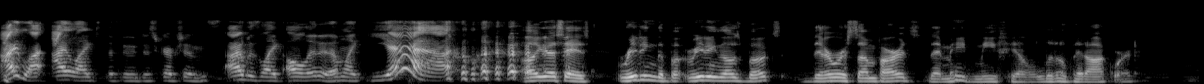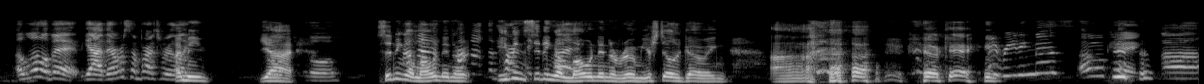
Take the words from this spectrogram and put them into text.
I li- I liked the food descriptions. I was like all in it. I'm like, yeah. All I gotta say is reading the book, reading those books. There were some parts that made me feel a little bit awkward. A little bit. Yeah, there were some parts where you're I mean, yeah, oh, sitting alone in a even sitting alone in a room, you're still going. Uh, okay. Am I reading this? Okay. Uh,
